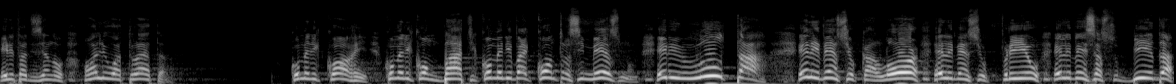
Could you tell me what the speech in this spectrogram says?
Ele está dizendo: olha o atleta, como ele corre, como ele combate, como ele vai contra si mesmo. Ele luta, ele vence o calor, ele vence o frio, ele vence a subida,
